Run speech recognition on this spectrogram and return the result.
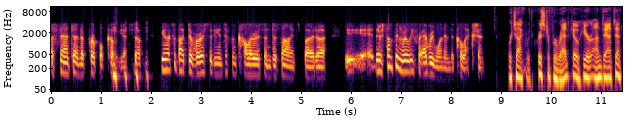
a Santa in a purple coat yet. So you know, it's about diversity and different colors and designs. But uh, there's something really for everyone in the collection. We're talking with Christopher Radko here on Downtown.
